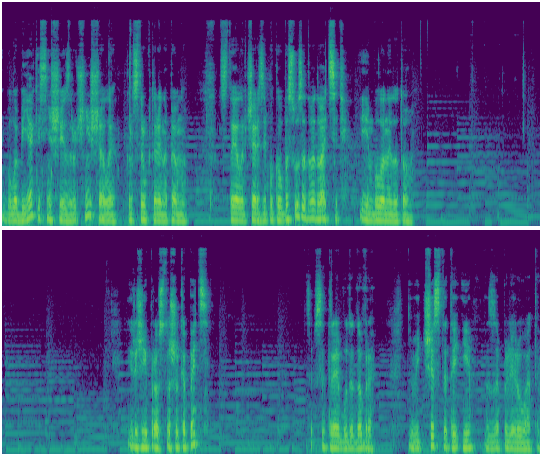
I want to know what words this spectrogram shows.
І було б і якісніше і зручніше, але конструктори, напевно, стояли в черзі по ковбасу за 2,20, і їм було не до того. Іржі просто що капець. Це все треба буде добре відчистити і заполірувати.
